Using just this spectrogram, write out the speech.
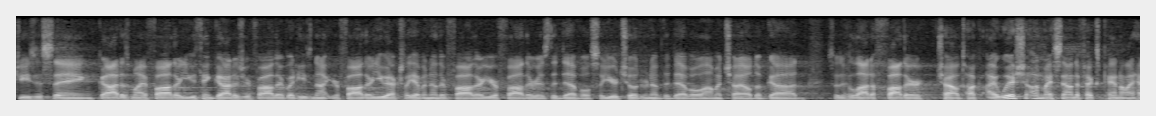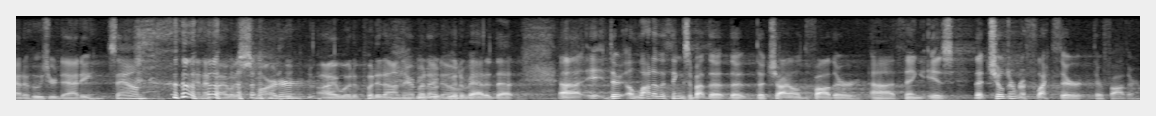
Jesus saying, God is my father. You think God is your father, but he's not your father. You actually have another father. Your father is the devil. So you're children of the devil. I'm a child of God. So there's a lot of father child talk. I wish on my sound effects panel I had a Who's Your Daddy sound. and if I was smarter, I would have put it on there, but I would, don't. would have added that. Uh, it, there, a lot of the things about the, the, the child father uh, thing is that children reflect their, their father,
